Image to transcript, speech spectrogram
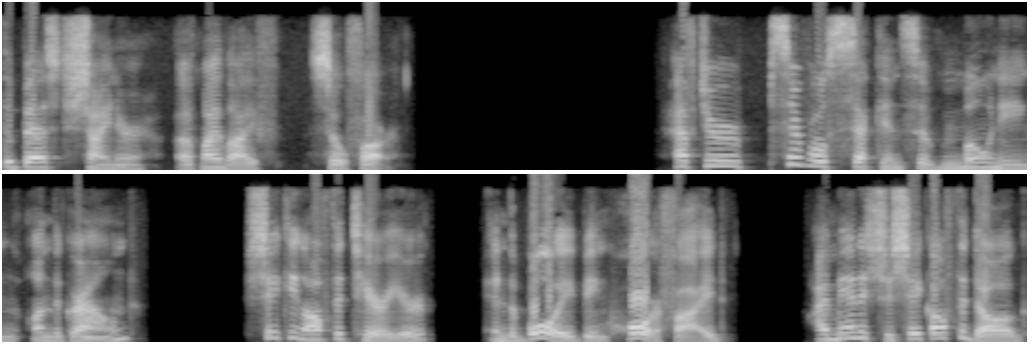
the best shiner of my life so far. After several seconds of moaning on the ground, shaking off the terrier, and the boy being horrified, I managed to shake off the dog,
